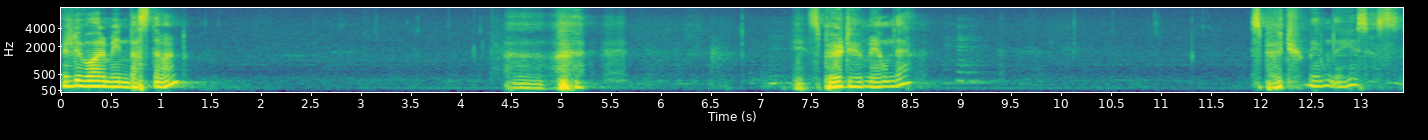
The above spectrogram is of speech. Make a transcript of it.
Vil du være min beste venn? Spør du meg om det? Spør du meg om det, Jesus?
